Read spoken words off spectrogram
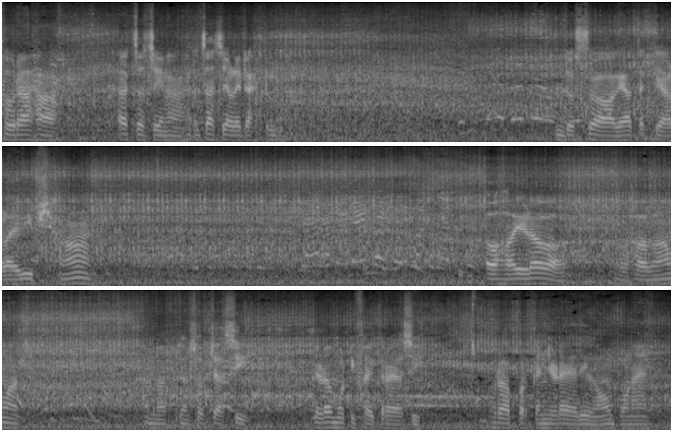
ਥੋੜਾ ਹਾਂ ਅੱਛਾ ਨਾਲ, ਚਾਚੇ ਵਾਲੇ ਟਰੈਕਟਰ ਨੂੰ ਦੋਸਤੋ, ਆ ਗਿਆ ਧੱਕੇ ਵਾਲਾ, ਇਹ ਵੀ ਪਛਾਣ। ਆਹ ਜਿਹੜਾ ਵਾ, ਆਹ ਗਾਵਾਂ ਮੈਂ 385 ਜਿਹੜਾ ਮੋਡੀਫਾਈ ਕਰਾਇਆ ਸੀ। ਪੂਰਾ ਪਰਕਨ ਜਿਹੜਾ ਇਹਦੇ ਗਾਉਂ ਪਾਉਣਾ ਹੈ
